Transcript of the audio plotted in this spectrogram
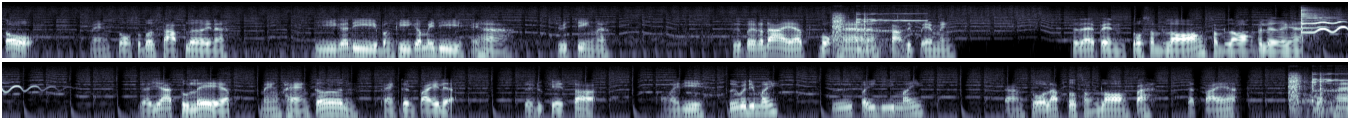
โตแม่งโตซูเปอร์ซับเลยนะ ดีก็ดีบางทีก็ไม่ดีไอ้ห่าชีวิตจริงนะ ซื้อไปก็ได้ครับบวก5นะ 30M เอง จะได้เป็นตัวสำรองสำรองไปเลยฮะยาย่าตูเล่ครับ แม่งแพงเกิน แพงเกินไปเลยเดดูเกต้า ไงดี ซื้อไปดีไหม ซื้อไปดีไหม กลางตัวรับตัวสำรองไปะจัดไปฮะบวกห้า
